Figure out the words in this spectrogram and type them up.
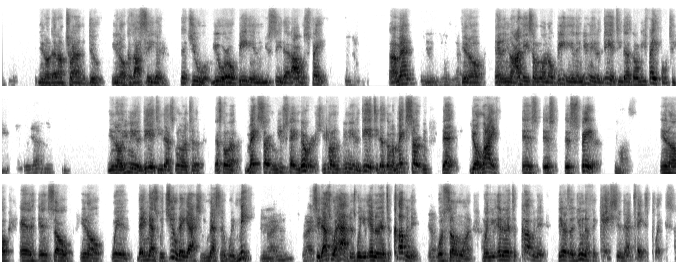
you know, that I'm trying to do, you know, because I see that that you you were obedient and you see that I was faithful. Amen. Mm-hmm, you know, and you know, I need someone obedient, and you need a deity that's gonna be faithful to you. Yeah. You know, you need a deity that's going to that's gonna make certain you stay nourished. You're gonna you need a deity that's gonna make certain that your life is is is spared. You know, and and so you know when they mess with you, they actually messing with me. Right, mm-hmm. Right. See, that's what happens when you enter into covenant Yeah. with someone. When you enter into covenant, there's a unification that takes place.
